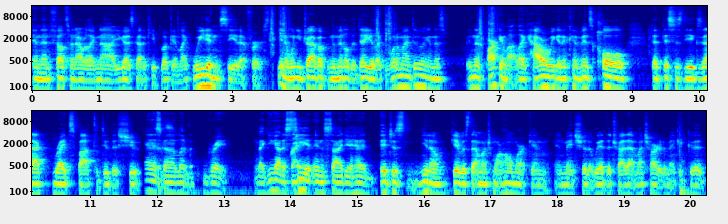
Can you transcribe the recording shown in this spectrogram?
and then Felton and I were like, nah, you guys got to keep looking. Like we didn't see it at first. You know, when you drive up in the middle of the day, you're like, what am I doing in this in this parking lot? Like, how are we going to convince Cole that this is the exact right spot to do this shoot? And it's going to look great. Like you got to right. see it inside your head. It just, you know, gave us that much more homework and, and made sure that we had to try that much harder to make it good.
